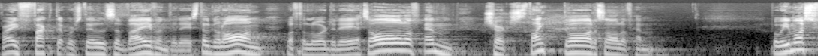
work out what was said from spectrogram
The very fact that we're still surviving today, still going on with the Lord today, it's all of Him, church. Thank God it's all of Him. But we must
